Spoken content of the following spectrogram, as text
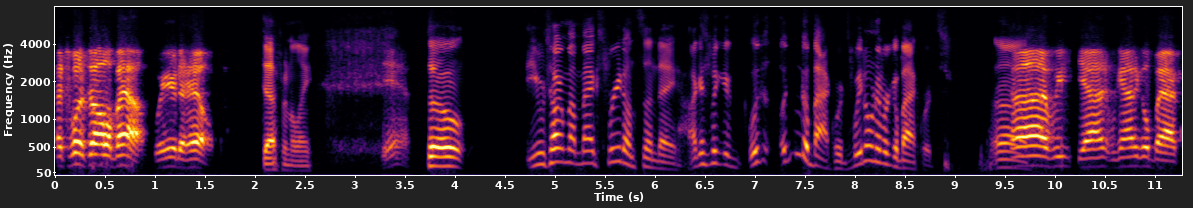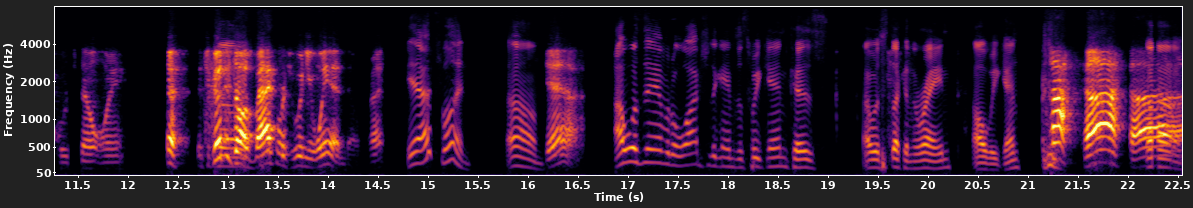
that's what it's all about. We're here to help. Definitely. Yeah. So you were talking about Max Fried on Sunday. I guess we could we, we can go backwards. We don't ever go backwards. Uh, uh we yeah we got to go backwards, don't we? it's good uh, to talk backwards when you win, though, right? Yeah, that's fun. Um, yeah. I wasn't able to watch the games this weekend because I was stuck in the rain all weekend. uh,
